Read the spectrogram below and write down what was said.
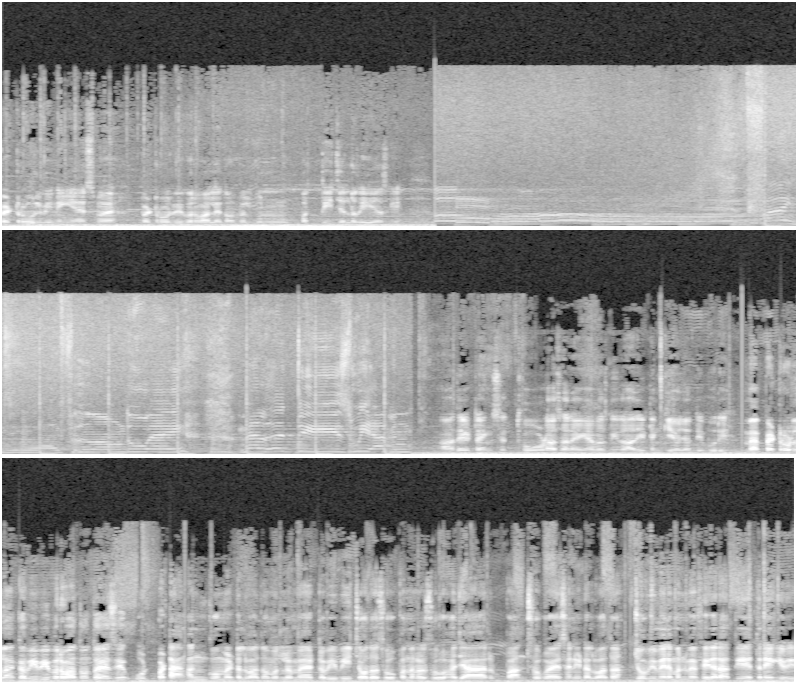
पेट्रोल भी नहीं है इसमें। पेट्रोल भी भरवा लेता हूँ बिल्कुल पत्ती चल रही है इसकी। आधे टैंक से थोड़ा सा रह गया, बस नहीं तो आधी टंकी हो जाती पूरी। मैं पेट्रोल ना कभी भी भरवाता हूँ तो ऐसे उठ पटांग अंकों में डलवाता हूँ। मतलब मैं कभी भी चौदह सौ, पंद्रह सौ, हज़ार, पाँच सौ का ऐसा नहीं डलवाता। जो भी मेरे मन में फिगर आती है, इतने की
